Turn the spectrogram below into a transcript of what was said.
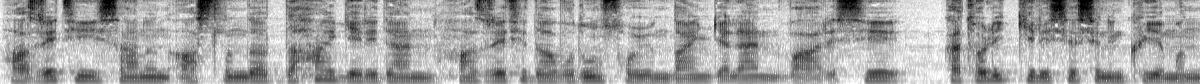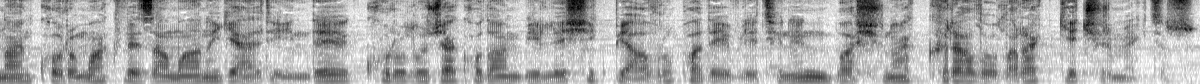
Hazreti İsa'nın aslında daha geriden Hazreti Davud'un soyundan gelen varisi Katolik Kilisesi'nin kıyımından korumak ve zamanı geldiğinde kurulacak olan Birleşik bir Avrupa devletinin başına kral olarak geçirmektir.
